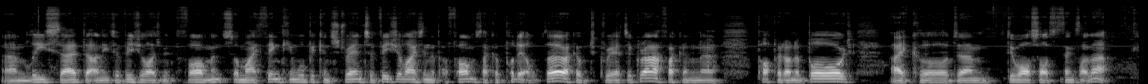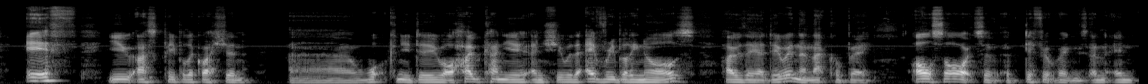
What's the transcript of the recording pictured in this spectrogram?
um, Lee said that I need to visualize my performance, so my thinking will be constrained to visualizing the performance. I could put it up there, I could create a graph, I can uh, pop it on a board, I could um, do all sorts of things like that. If you ask people the question, uh, what can you do, or how can you ensure that everybody knows how they are doing, then that could be all sorts of, of different things, and, and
